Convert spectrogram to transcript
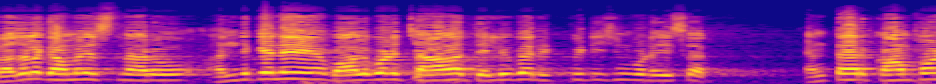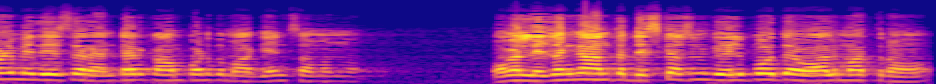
ప్రజలు గమనిస్తున్నారు. అందుకనే వాళ్ళు కూడా చాలా తెలివిగా రిట్ పిటిషన్ కూడా వేశారు. ఎంటైర్ కాంపౌండ్ మీద వేశారు. ఎంటైర్ కాంపౌండ్తో మాకేం సంబంధం? ఒకవేళ నిజంగా అంత డిస్కషన్కి వెళ్ళిపోతే వాళ్ళు మాత్రం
